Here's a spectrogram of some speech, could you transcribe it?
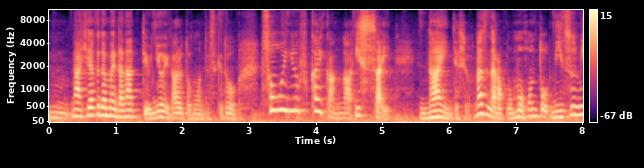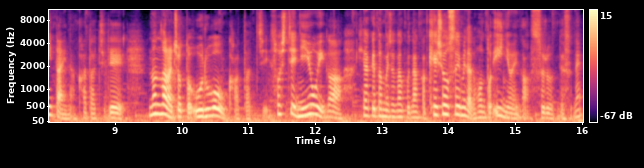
うん、まあ日焼け止めだなっていう匂いがあると思うんですけどそういう不快感が一切ないんですよ。なぜならこうもう本当水みたいな形でなんならちょっと潤う形。そして匂いが日焼け止めじゃなくなんか化粧水みたいな本当いい匂いがするんですね。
